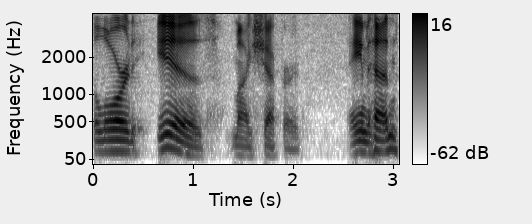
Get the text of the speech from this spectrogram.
The Lord is my shepherd. Amen.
